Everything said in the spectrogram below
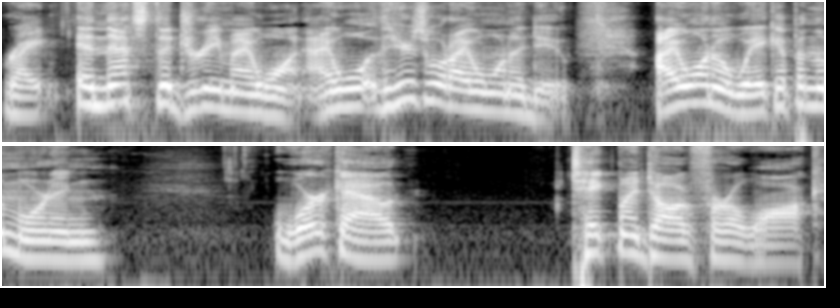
right? And that's the dream I want. I want. Here's what I want to do. I want to wake up in the morning, work out, take my dog for a walk,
